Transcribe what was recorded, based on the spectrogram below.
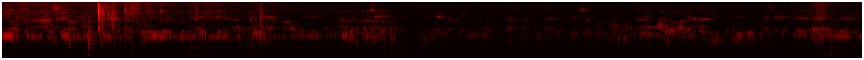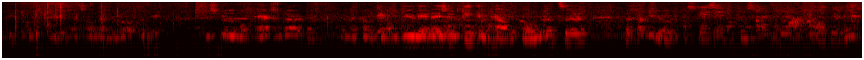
iemand van de HCL dat eh, dat ze nu de bedrijf willen gaan herbouwen in het openluchtmuseum. Ik denk dat ik met een advocaat mag vertellen. Ik heb zelf ook nog een advocaat. Ja, die moet maar eens even eh, diep over sturen. Dat zal mij beloofd dat ik de spullen mocht hergebruiken. Kan natuurlijk nu weer ineens een kink in de kabel komen. Dat, eh, dat gaat niet door. Als Kees eenmaal vastsluit, dan hij gewoon weer los.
